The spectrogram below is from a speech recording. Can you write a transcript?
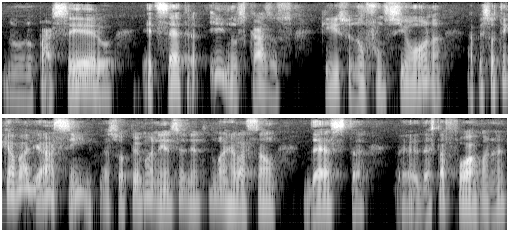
no, no parceiro, etc. E nos casos que isso não funciona, a pessoa tem que avaliar, sim, a sua permanência dentro de uma relação desta, é, desta forma. Né?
